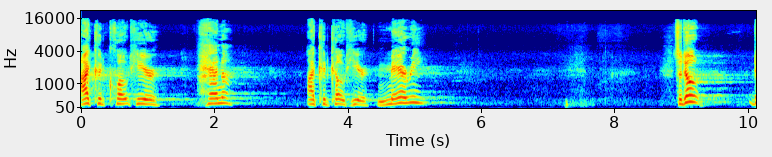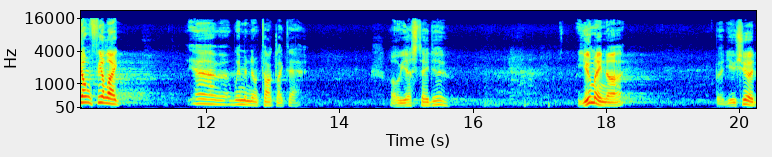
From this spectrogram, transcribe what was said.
I could quote here Hannah. I could quote here Mary. So don't, don't feel like, yeah, women don't talk like that. Oh, yes, they do. You may not, but you should.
